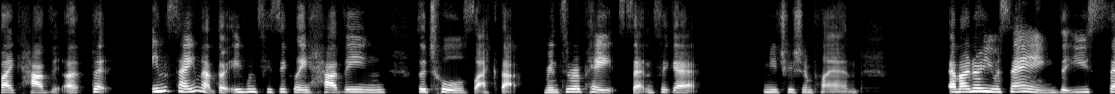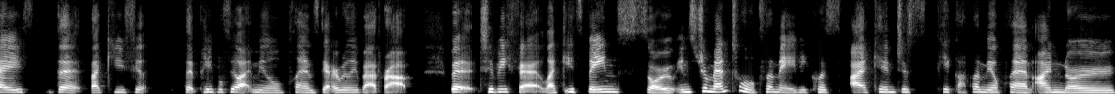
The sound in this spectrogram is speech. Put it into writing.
like having uh, but in saying that though even physically having the tools like that rinse and repeat set and forget nutrition plan and i know you were saying that you say that like you feel that people feel like meal plans get a really bad rap. But to be fair, like it's been so instrumental for me because I can just pick up a meal plan. I know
